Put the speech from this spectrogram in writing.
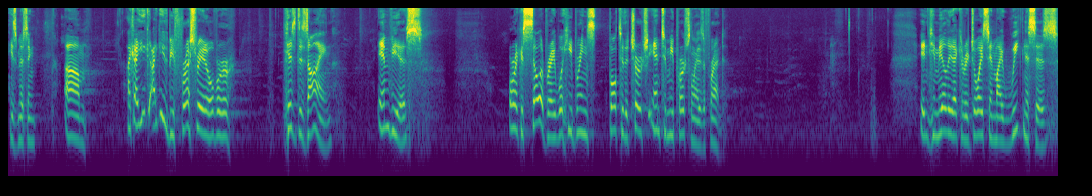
he's missing. Um, like, I, I get to be frustrated over his design, envious, or I could celebrate what he brings both to the church and to me personally as a friend. In humility, I can rejoice in my weaknesses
